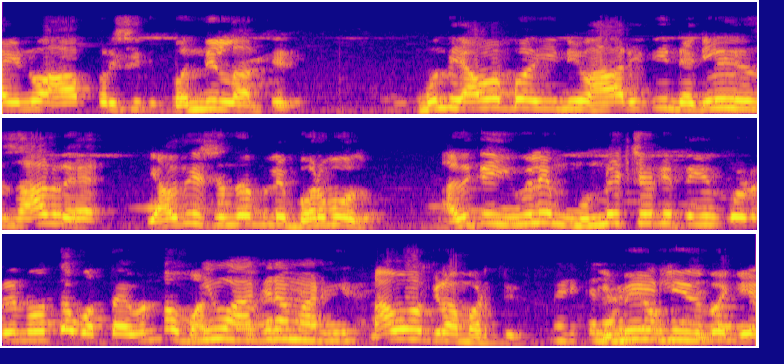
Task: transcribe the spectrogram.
ಇನ್ನೂ ಆ ಪರಿಸ್ಥಿತಿ ಬಂದಿಲ್ಲ ಅಂತೇಳಿ. ಮುಂದೆ ಯಾವಾಗ ಬ- ನೀವು ಆ ರೀತಿ ನೆಗ್ಲಿಜೆನ್ಸ್ ಆದ್ರೆ ಯಾವುದೇ ಸಂದರ್ಭದಲ್ಲಿ ಬರ್ಬೋದು. ಅದಕ್ಕೆ ಇವಲೇ ಮುನ್ನೆಚ್ಚರಿಕೆ ತೆಗೆದುಕೊಡ್ರಿ ಅನ್ನುವಂತ ಒತ್ತಾಯವನ್ನು ನಾವು ನೀವು ಮಾಡ್ತೀವಿ. ನಾವು ಆಗ್ರಹ ಮಾಡ್ತೀವಿ. ಇಮಿಡಿಯೇಟ್ಲಿ ಇದ್ರ ಬಗ್ಗೆ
